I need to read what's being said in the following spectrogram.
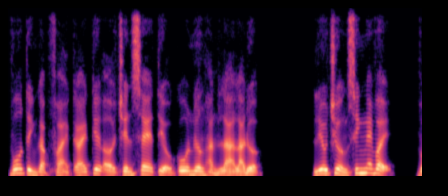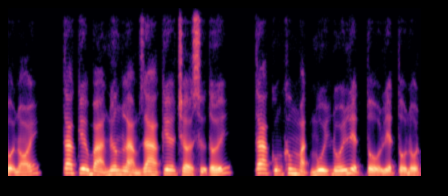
vô tình gặp phải cái kia ở trên xe tiểu cô nương hẳn là là được. Liêu trưởng sinh ngay vậy, vội nói, ta kêu bà nương làm ra kia chờ sự tới, ta cũng không mặt mũi đối liệt tổ liệt tổ nột,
